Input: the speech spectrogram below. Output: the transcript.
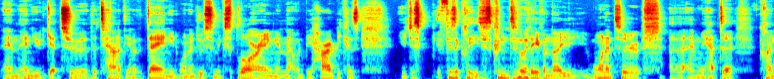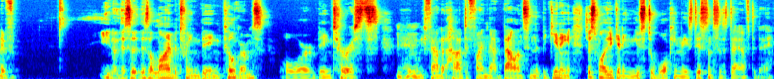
And then you'd get to the town at the end of the day, and you'd want to do some exploring, and that would be hard because you just physically you just couldn't do it, even though you, you wanted to. Uh, and we had to kind of, you know, there's a there's a line between being pilgrims or being tourists, and we found it hard to find that balance in the beginning, just while you're getting used to walking these distances day after day.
